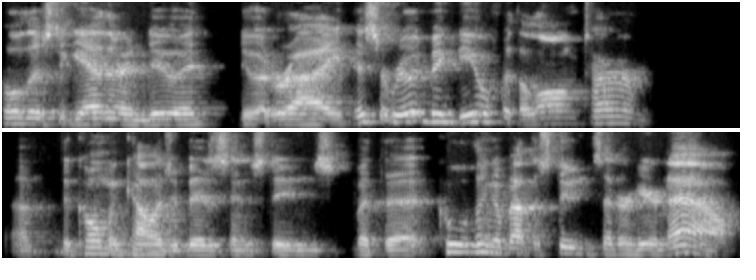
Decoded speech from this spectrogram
pull this together and do it do it right, this is a really big deal for the long term of the Coleman College of Business and students. But the cool thing about the students that are here now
